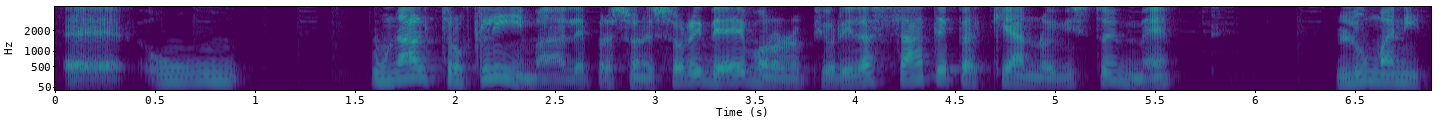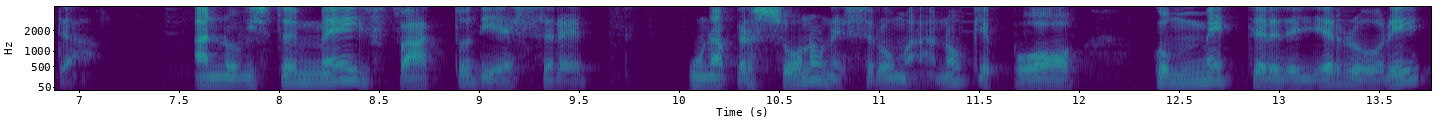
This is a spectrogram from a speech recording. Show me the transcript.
eh, un, un altro clima, le persone sorridevano, erano più rilassate perché hanno visto in me l'umanità, hanno visto in me il fatto di essere una persona, un essere umano che può commettere degli errori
